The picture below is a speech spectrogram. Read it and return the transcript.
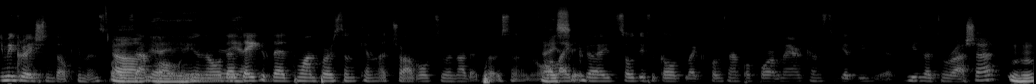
immigration documents, for Oh, yeah, example. yeah, you know yeah, that yeah. they that one person cannot travel to another person, or I like uh, it's so difficult, like for example, for Americans to get visa visa to Russia, hmm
